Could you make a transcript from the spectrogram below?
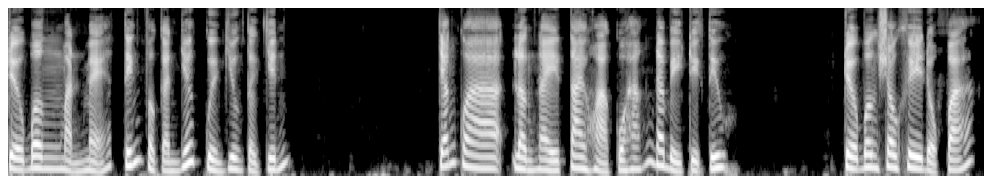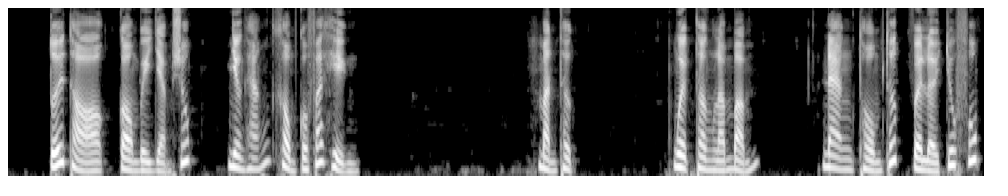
Triệu Bân mạnh mẽ tiến vào cảnh giới quyền dương tầng 9. Chẳng qua lần này tai họa của hắn đã bị triệt tiêu. Triệu Bân sau khi đột phá, Tuổi thọ còn bị giảm sút nhưng hắn không có phát hiện. Mạnh thực Nguyệt thần lẩm bẩm Nàng thổn thức về lời chúc phúc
